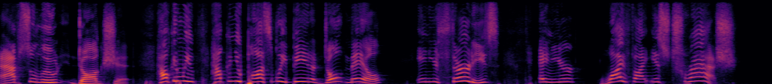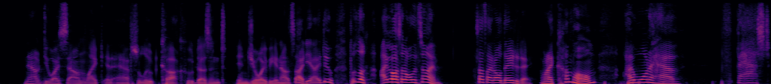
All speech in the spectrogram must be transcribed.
absolute dog shit. How can we? How can you possibly be an adult male in your 30s and your Wi-Fi is trash? Now, do I sound like an absolute cuck who doesn't enjoy being outside? Yeah, I do. But look, I go outside all the time. I was outside all day today. When I come home, I want to have fast,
